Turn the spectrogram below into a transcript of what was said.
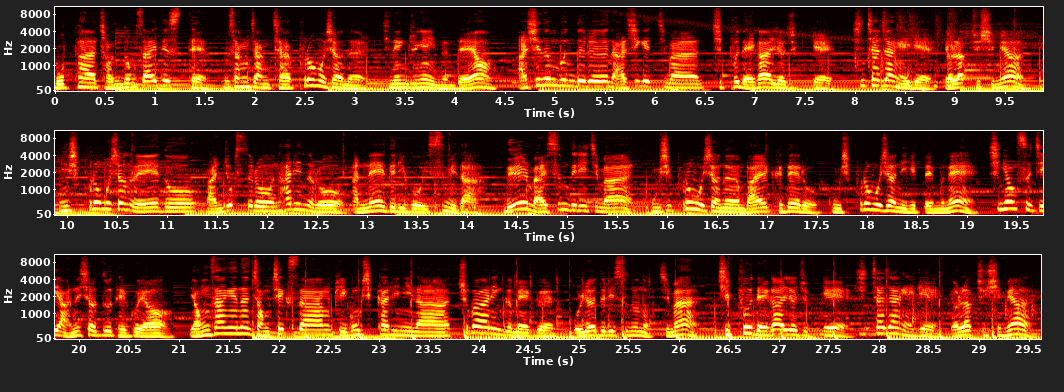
모파 전동 사이드 스텝 무상 장착 프로모션을 진행 중에 있는데요. 아시는 분들은 아시겠지만 지프 내가 알려줄게 신 차장에게 연락 주시면 공식 프로모션 외에도 만족스러운 할인으로 안내해드리고 있습니다. 늘 말씀드리지만 공식 프로모션은 말 그대로 공식 프로모션이기 때문에 신경 쓰지 않으셔도 되고요. 영상에는 정책상 비공식 할인이나 추가 할인 금액은 올려드릴 수는 없지만 지프 내가 알려줄게 신 차장에게 연락 주시면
